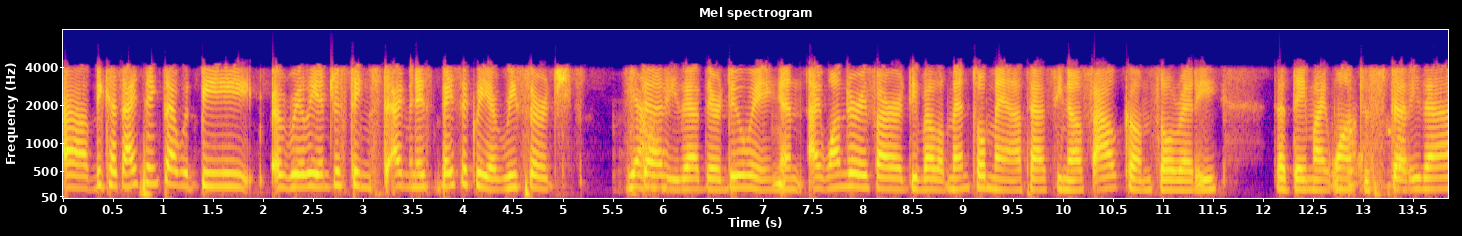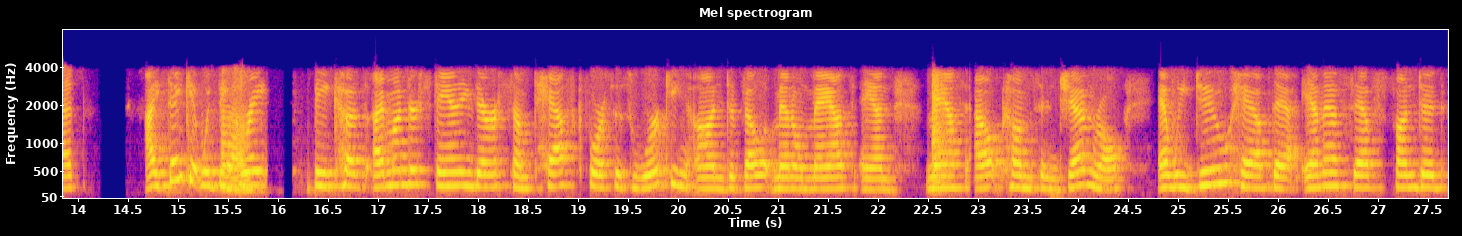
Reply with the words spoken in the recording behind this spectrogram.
uh, because I think that would be a really interesting. St- I mean, it's basically a research Yeah. study that they're doing, and I wonder if our developmental math has enough outcomes already that they might want to study that. I think it would be Um, great because I'm understanding there are some task forces working on developmental math and math outcomes in general. And we do have that NSF funded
